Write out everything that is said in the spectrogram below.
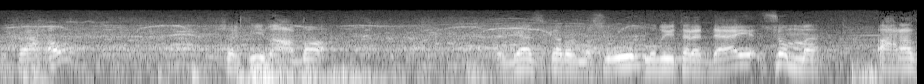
تفاحوا شايفين أعضاء الجهاز الكروي المسؤول. مضي ثلاث دقائق ثم أحرز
